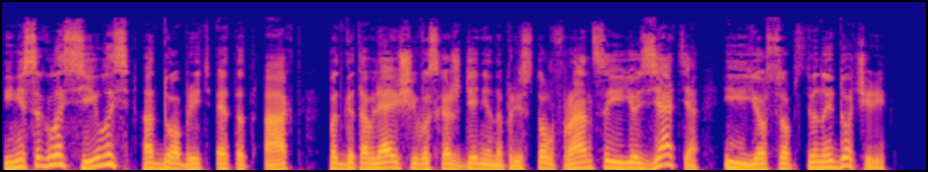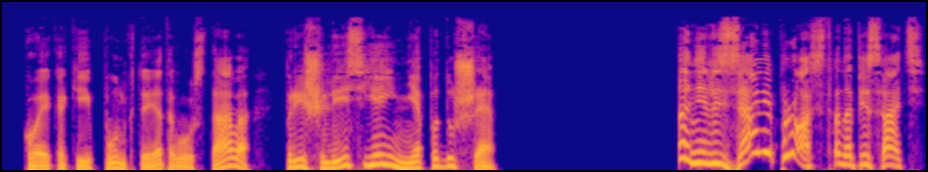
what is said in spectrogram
и не согласилась одобрить этот акт, подготовляющий восхождение на престол Франции ее зятя и ее собственной дочери. Кое-какие пункты этого устава пришлись ей не по душе. «А нельзя ли просто написать?»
